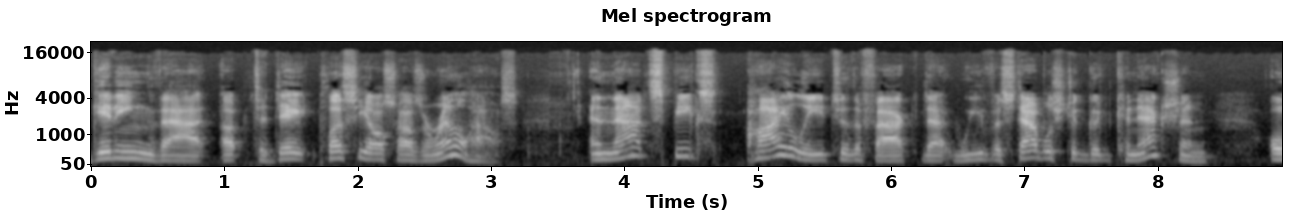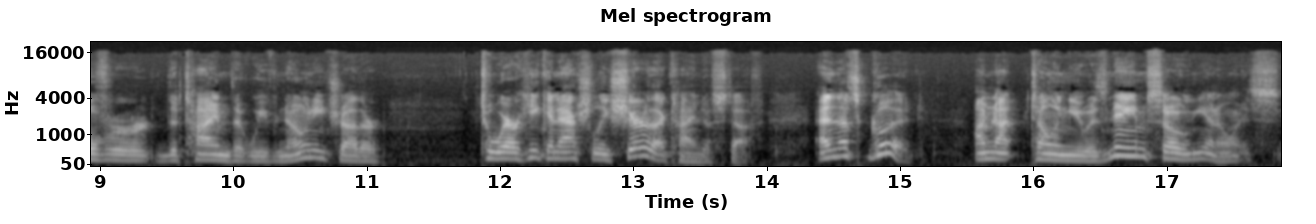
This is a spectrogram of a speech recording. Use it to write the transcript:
getting that up to date. Plus, he also has a rental house. And that speaks highly to the fact that we've established a good connection over the time that we've known each other to where he can actually share that kind of stuff. And that's good. I'm not telling you his name, so, you know, it's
